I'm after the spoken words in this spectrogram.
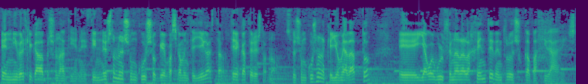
el nivel que cada persona tiene. Es decir, esto no es un curso que básicamente llega hasta tiene que hacer esto. No, esto es un curso en el que yo me adapto eh, y hago evolucionar a la gente dentro de sus capacidades.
